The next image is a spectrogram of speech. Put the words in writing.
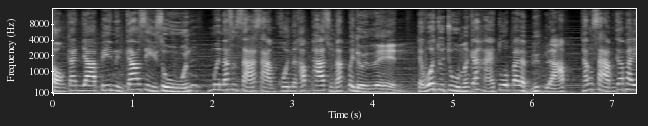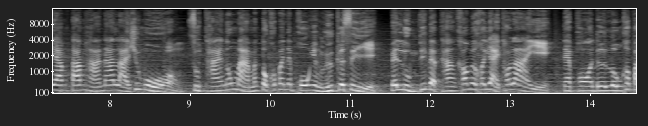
12 กันยาปี 1940 เมื่อนักศึกษา 3 คนนะครับพาสุนัขไปเดินเล่น แต่ว่าจู่ๆมันก็หายตัวไปแบบลึกลับ ทั้ง 3 ก็พยายามตามหานานหลายชั่วโมง สุดท้ายน้องหมามันตกเข้าไปในโพรงอย่างลึกกระสิเป็นหลุมที่แบบทางเข้าไม่ค่อยใหญ่เท่าไหร่ แต่พอเดินลงเข้าไป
